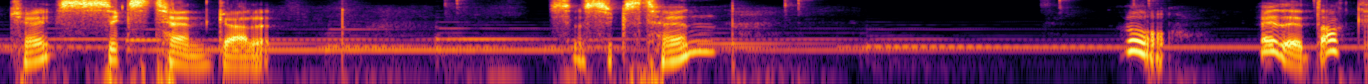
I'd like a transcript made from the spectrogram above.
Okay, 610, got it. So 610? Oh, hey there, Doc.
